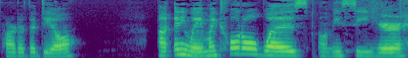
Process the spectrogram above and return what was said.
part of the deal. Uh, anyway, my total was, let me see here.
